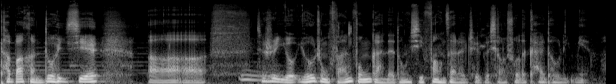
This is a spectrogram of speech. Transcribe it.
他把很多一些呃，就是有有一种反讽感的东西放在了这个小说的开头里面嘛。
